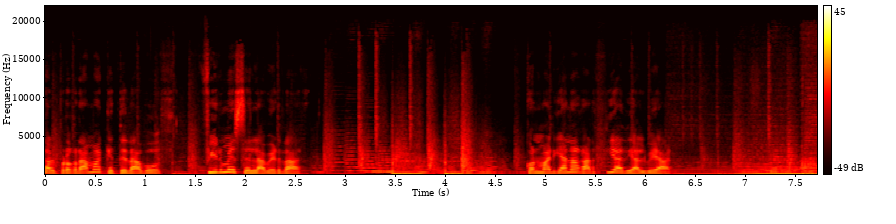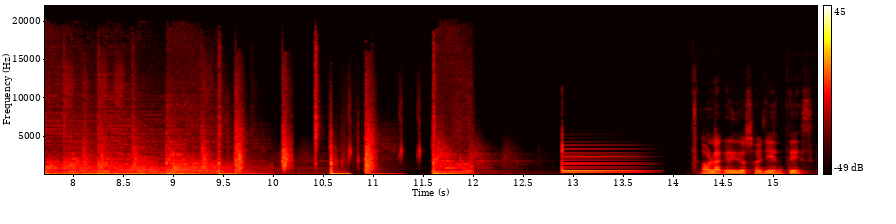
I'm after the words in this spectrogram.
al programa que te da voz, Firmes en la Verdad, con Mariana García de Alvear. Hola queridos oyentes,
